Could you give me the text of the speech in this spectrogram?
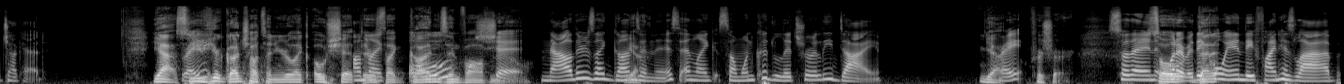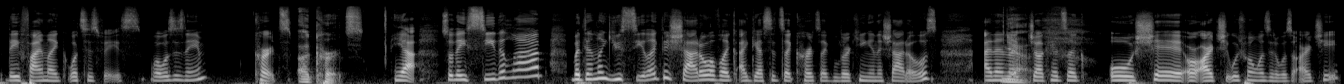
Jughead. Yeah. So you hear gunshots, and you're like, "Oh shit!" I'm there's like, like, guns oh, involved shit. now. Now there's like guns Yeah. in this, and like someone could literally die. Yeah, Right? for sure. So then So whatever they then go in, they find his lab. They find like what's his face? What was his name? Kurtz. Uh, Kurtz. Yeah. So they see the lab, but then like you see like the shadow of like I guess it's like Kurtz like lurking in the shadows, and then like Yeah. Jughead's like oh shit or Archie. Which one was it? It was Archie.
